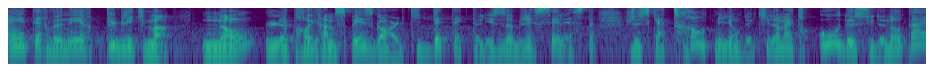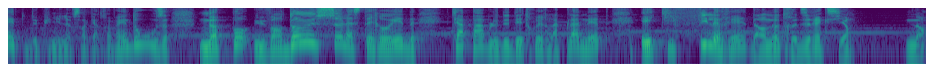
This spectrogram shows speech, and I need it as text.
intervenir publiquement non, le programme SpaceGuard, qui détecte les objets célestes jusqu'à 30 millions de kilomètres au-dessus de nos têtes depuis 1992, n'a pas eu vent d'un seul astéroïde capable de détruire la planète et qui filerait dans notre direction. Non,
